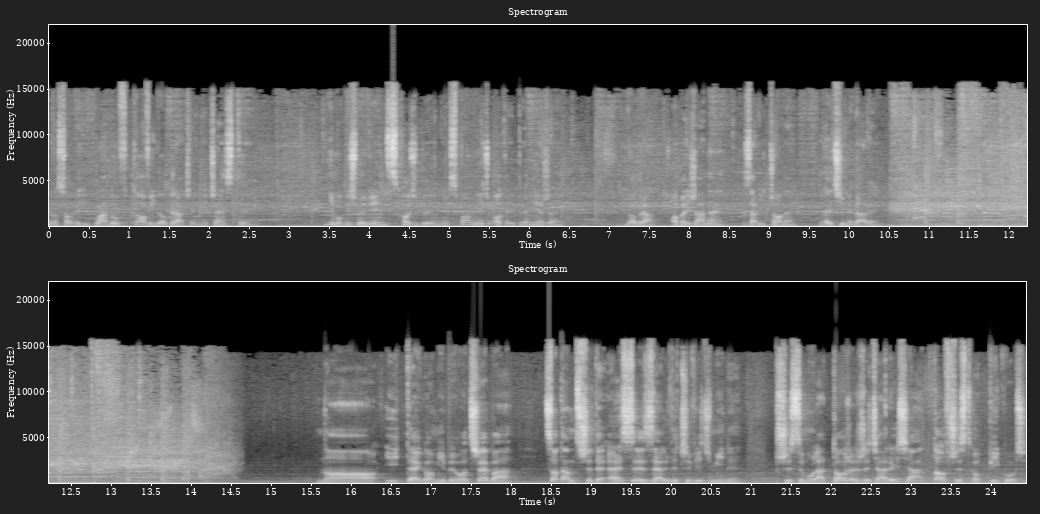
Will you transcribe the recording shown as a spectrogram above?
crossowych i kładów to widok raczej nieczęsty. Nie mogliśmy więc choćby nie wspomnieć o tej premierze. Dobra, obejrzane, zaliczone, lecimy dalej. No, i tego mi było trzeba. Co tam 3DS-y, Zeldy czy Wiedźminy? Przy symulatorze życia Rysia to wszystko pikuś.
